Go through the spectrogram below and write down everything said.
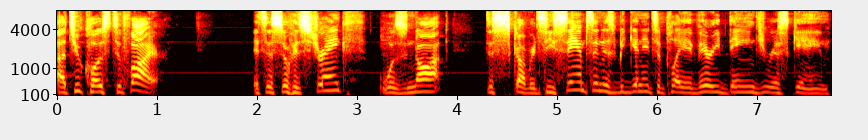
uh, too close to fire. It says, So his strength was not discovered. See, Samson is beginning to play a very dangerous game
